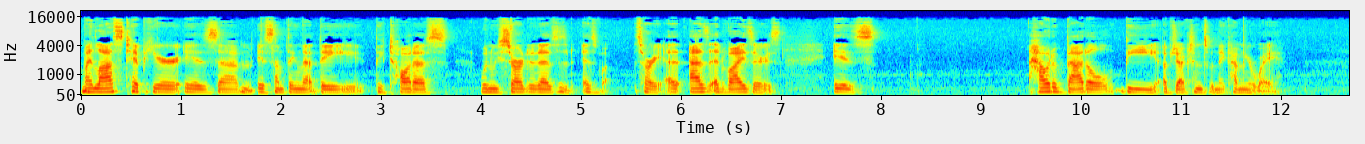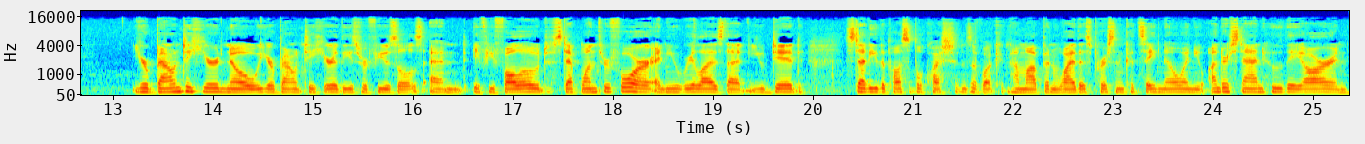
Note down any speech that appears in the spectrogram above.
My last tip here is um, is something that they they taught us when we started as as sorry as advisors is how to battle the objections when they come your way you're bound to hear no, you're bound to hear these refusals. And if you followed step one through four and you realize that you did study the possible questions of what can come up and why this person could say no, and you understand who they are, and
